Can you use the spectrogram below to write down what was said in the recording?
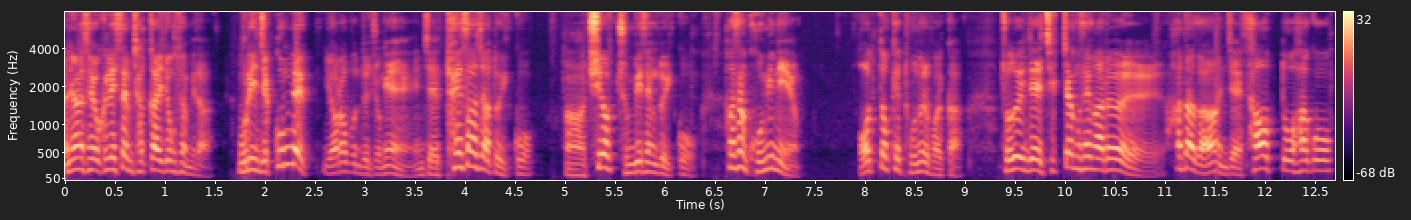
안녕하세요. 글리쌤 작가 이종서입니다. 우리 이제 꿈맥 여러분들 중에 이제 퇴사자도 있고 어, 취업 준비생도 있고 항상 고민이에요. 어떻게 돈을 벌까? 저도 이제 직장 생활을 하다가 이제 사업도 하고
